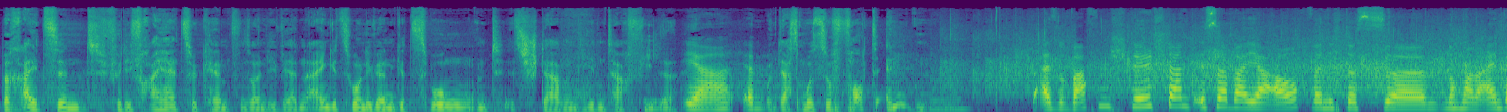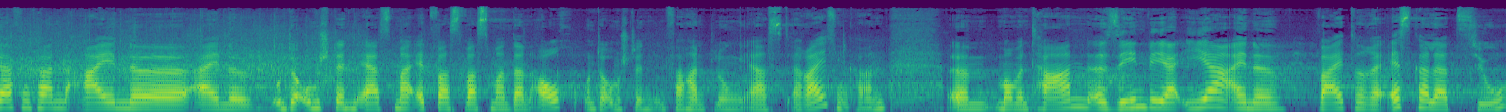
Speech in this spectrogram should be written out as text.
bereit sind, für die Freiheit zu kämpfen, sondern die werden eingezogen, die werden gezwungen und es sterben jeden Tag viele. Ja, ähm, und das muss sofort enden. Also Waffenstillstand ist aber ja auch, wenn ich das äh, nochmal einwerfen kann, eine, eine unter Umständen erstmal etwas, was man dann auch unter Umständen in Verhandlungen erst erreichen kann. Ähm, momentan äh, sehen wir ja eher eine weitere Eskalation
